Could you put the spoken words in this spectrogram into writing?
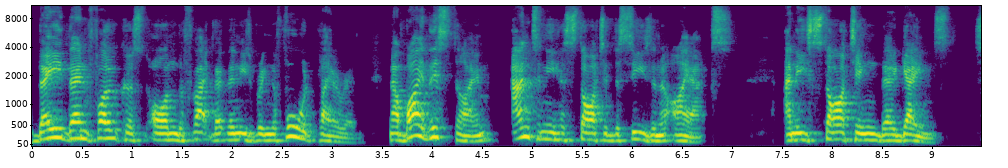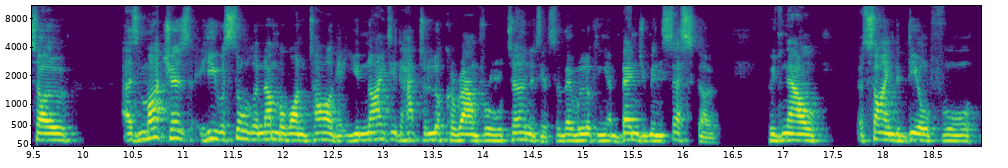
they then focused on the fact that they need to bring a forward player in. Now, by this time, Antony has started the season at Ajax and he's starting their games. So as much as he was still the number one target, United had to look around for alternatives. So they were looking at Benjamin Sesko, who's now signed a deal for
